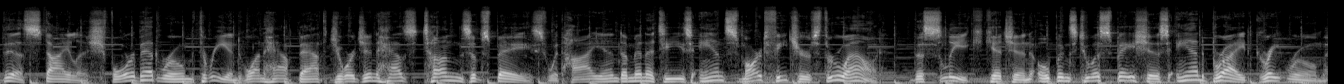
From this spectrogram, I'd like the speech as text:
This stylish four bedroom, three and one half bath Georgian has tons of space with high end amenities and smart features throughout. The sleek kitchen opens to a spacious and bright great room,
